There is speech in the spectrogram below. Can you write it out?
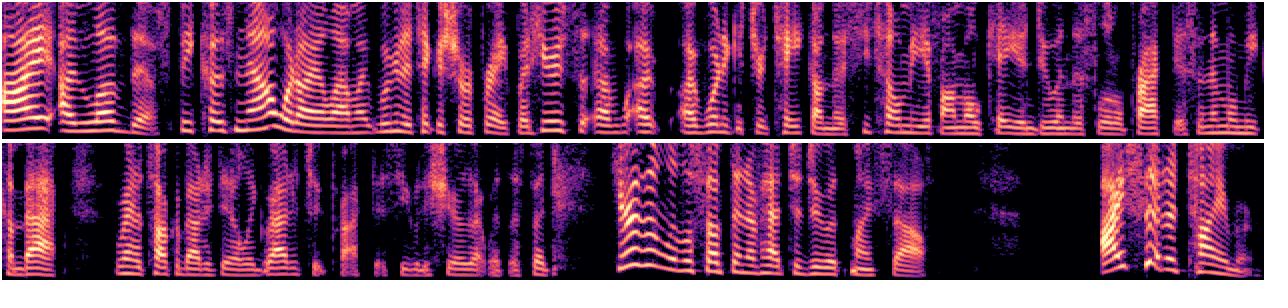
I, I love this because now what I allow we're going to take a short break, but here's uh, I, I, I want to get your take on this. You tell me if I'm okay in doing this little practice, and then when we come back, we're going to talk about a daily gratitude practice. You're going to share that with us. But here's a little something I've had to do with myself. I set a timer.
